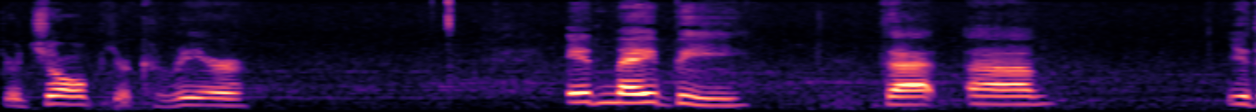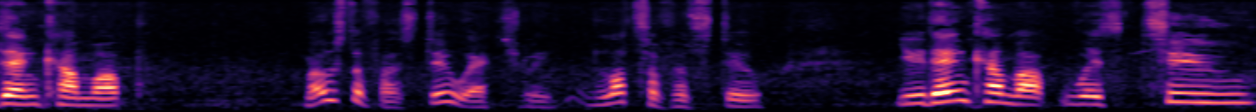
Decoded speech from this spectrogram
your job, your career, it may be that um, you then come up most of us do actually, lots of us do. You then come up with two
